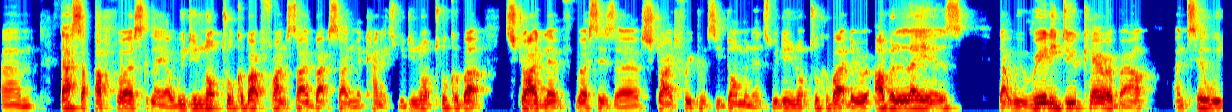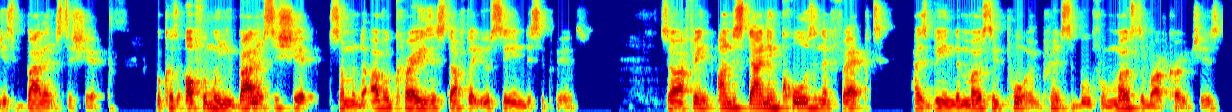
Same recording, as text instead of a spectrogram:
Um, that's our first layer. We do not talk about front side, back side mechanics. We do not talk about stride length versus uh, stride frequency dominance. We do not talk about the other layers that we really do care about until we just balance the ship. Because often when you balance the ship, some of the other crazy stuff that you're seeing disappears. So I think understanding cause and effect has been the most important principle for most of our coaches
